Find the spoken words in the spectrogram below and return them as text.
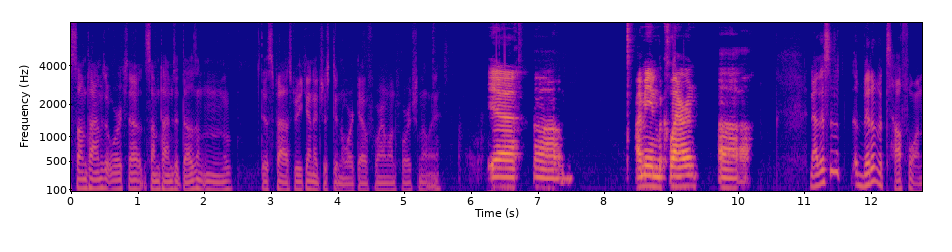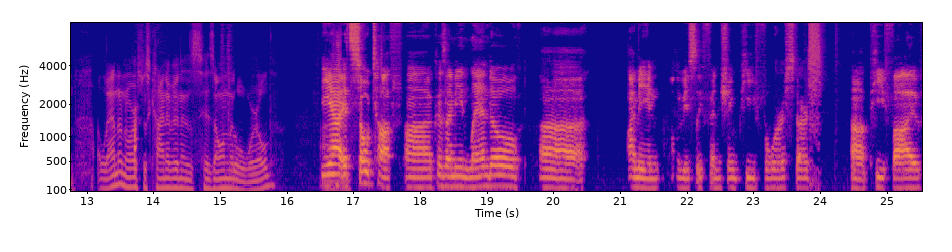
sometimes it works out, sometimes it doesn't, and this past weekend it just didn't work out for him unfortunately. Yeah. Um, I mean McLaren. Uh, Now this is a, bit of a tough one. Lando Norris was kind of in his his own little world. Yeah, Um, it's so tough. Because I mean, Lando. Uh, I mean, obviously finishing P four starts uh, P five.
